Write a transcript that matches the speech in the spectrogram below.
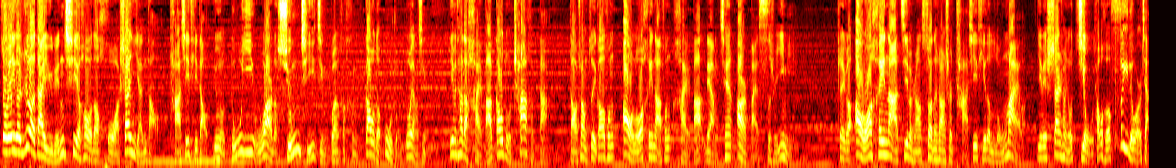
作为一个热带雨林气候的火山岩岛，塔希提岛拥有独一无二的雄奇景观和很高的物种多样性，因为它的海拔高度差很大，岛上最高峰奥罗黑纳峰海拔两千二百四十一米。这个奥罗黑纳基本上算得上是塔希提的龙脉了，因为山上有九条河飞流而下，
